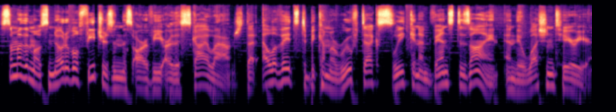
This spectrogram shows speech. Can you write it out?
Some of the most notable features in this RV are the Sky Lounge that elevates to become a roof deck sleek and advanced design and the lush interior.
